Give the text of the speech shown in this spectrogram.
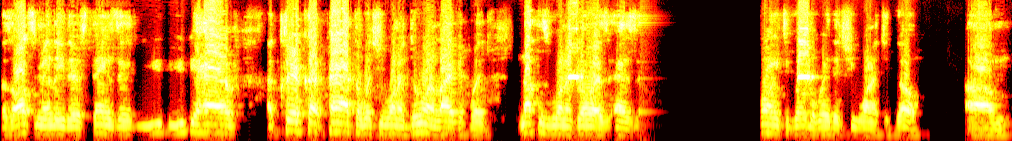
Because ultimately, there's things that you, you can have a clear cut path of what you want to do in life, but nothing's going to go as, as going to go the way that you want it to go. Um,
